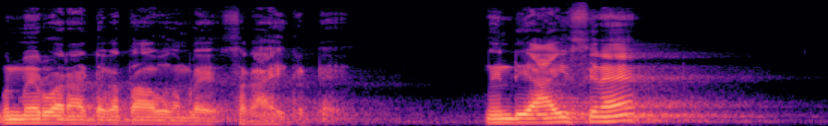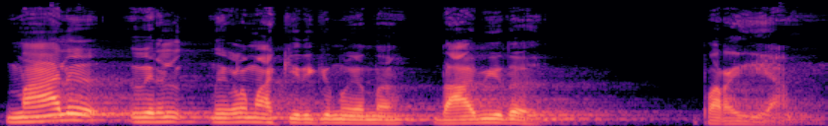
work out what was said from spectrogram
മുന്നേറുവാനായിട്ട് കർത്താവ് നമ്മളെ സഹായിക്കട്ടെ. നിന്റെ ആയുസ്സിനെ നാല് വിരൽ നീളമാക്കിയിരിക്കുന്നു എന്ന് ദാവീദ് പറയുകയാണ്.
